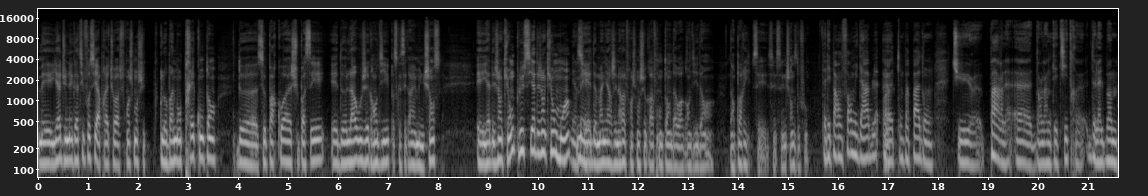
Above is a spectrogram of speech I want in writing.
mais il y a du négatif aussi. Après, tu vois, franchement, je suis globalement très content de ce par quoi je suis passé et de là où j'ai grandi, parce que c'est quand même une chance. Et il y a des gens qui ont plus, il y a des gens qui ont moins. Bien mais sûr. de manière générale, franchement, je suis grave content d'avoir grandi dans, dans Paris. C'est une chance de fou. Tu as des parents formidables. Euh, ton papa, dont tu euh, parles euh, dans l'un de tes titres de l'album,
